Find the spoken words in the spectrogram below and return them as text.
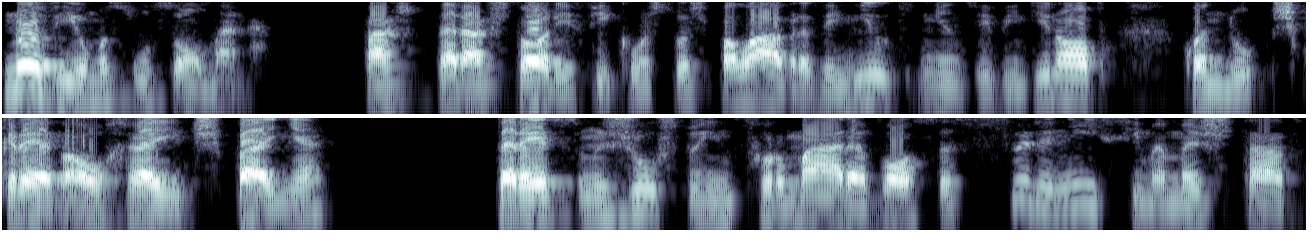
não havia uma solução humana. Para a história ficam as suas palavras em 1529, quando escreve ao rei de Espanha: Parece-me justo informar a vossa sereníssima majestade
